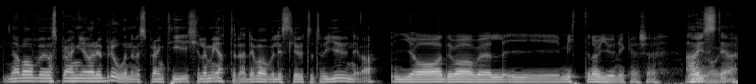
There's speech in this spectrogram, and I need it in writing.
när var vi och sprang i Örebro, när vi sprang 10 kilometer där, det var väl i slutet av juni va? Ja, det var väl i mitten av juni kanske. Ja, just det.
